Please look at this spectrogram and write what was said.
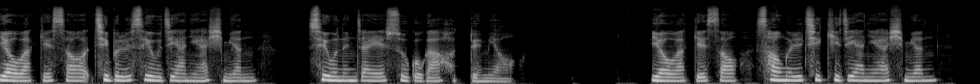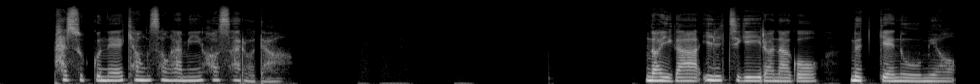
여호와께서 집을 세우지 아니하시면 세우는 자의 수고가 헛되며 여호와께서 성을 지키지 아니하시면 파수꾼의 경성함이 허사로다. 너희가 일찍이 일어나고 늦게 누우며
